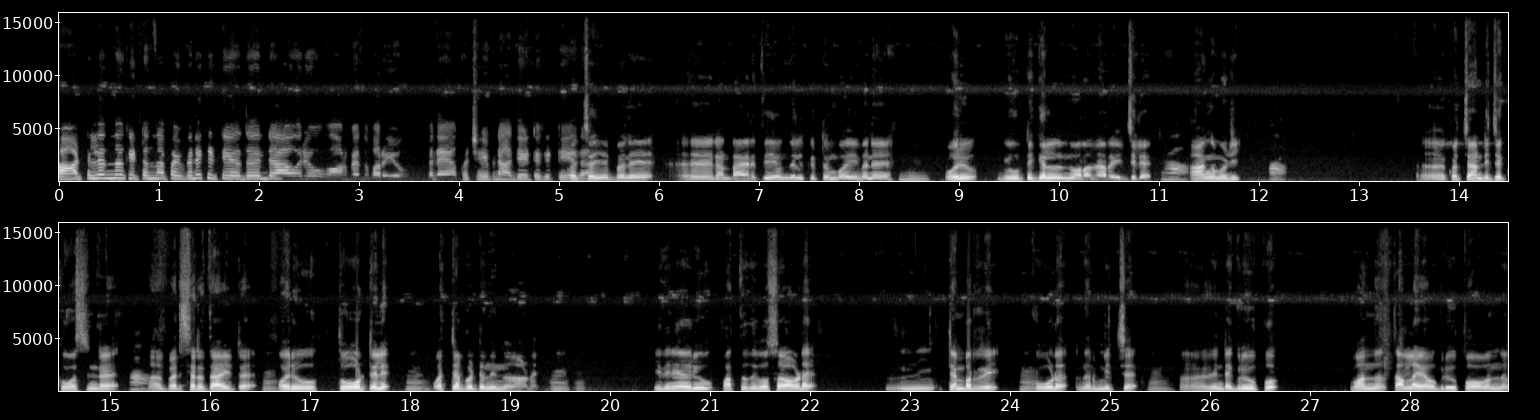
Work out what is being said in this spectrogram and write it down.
കാട്ടിൽ നിന്ന് കിട്ടുന്ന ഇപ്പൊ ഇവനെ കിട്ടിയതിന്റെ ആ ഒരു ഓർമ്മ എന്ന് പറയൂ? ഇവനെ കൊച്ചയ്യപ്പനെ ആദ്യമായിട്ട് കിട്ടിയത്? കൊച്ചയ്യപ്പന് രണ്ടായിരത്തി ഒന്നിൽ കിട്ടുമ്പോ ഇവനെ ഒരു ബ്യൂട്ടിക്കൽ എന്ന് പറഞ്ഞ റേഞ്ചിൽ ആങ്ങമൊഴി. കൊച്ചാണ്ടി ചെക്ക് പോസ്റ്റിന്റെ പരിസരത്തായിട്ട് ഒരു തോട്ടിൽ ഒറ്റപ്പെട്ട് നിന്നതാണ്. ഇതിനെ ഒരു പത്ത് ദിവസം അവിടെ ടെമ്പററി കൂട് നിർമ്മിച്ച് ഇതിന്റെ ഗ്രൂപ്പ് വന്ന് തള്ളയോ ഗ്രൂപ്പോ വന്ന്.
